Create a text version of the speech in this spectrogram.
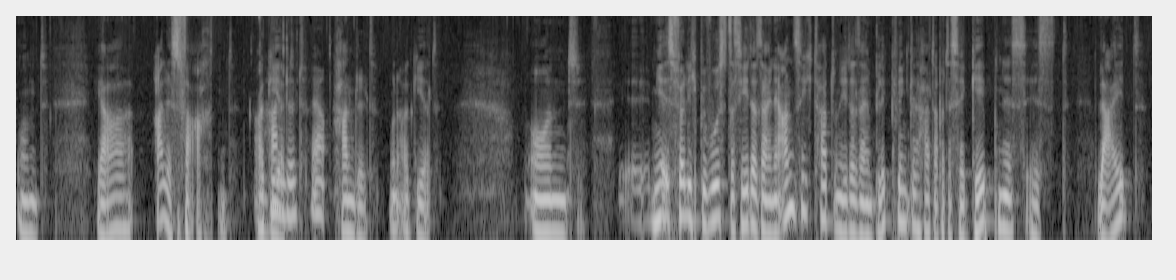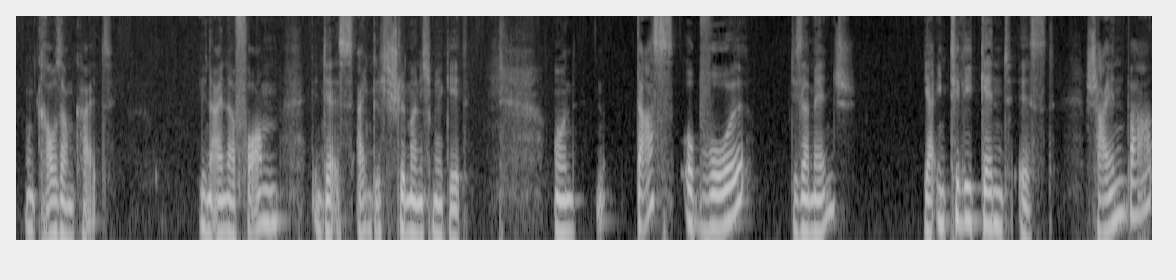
und ja, alles verachtend agiert. Handelt, ja. Handelt und agiert. Und mir ist völlig bewusst, dass jeder seine Ansicht hat und jeder seinen Blickwinkel hat, aber das Ergebnis ist Leid und Grausamkeit in einer Form, in der es eigentlich schlimmer nicht mehr geht. Und das, obwohl dieser Mensch ja intelligent ist. Scheinbar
